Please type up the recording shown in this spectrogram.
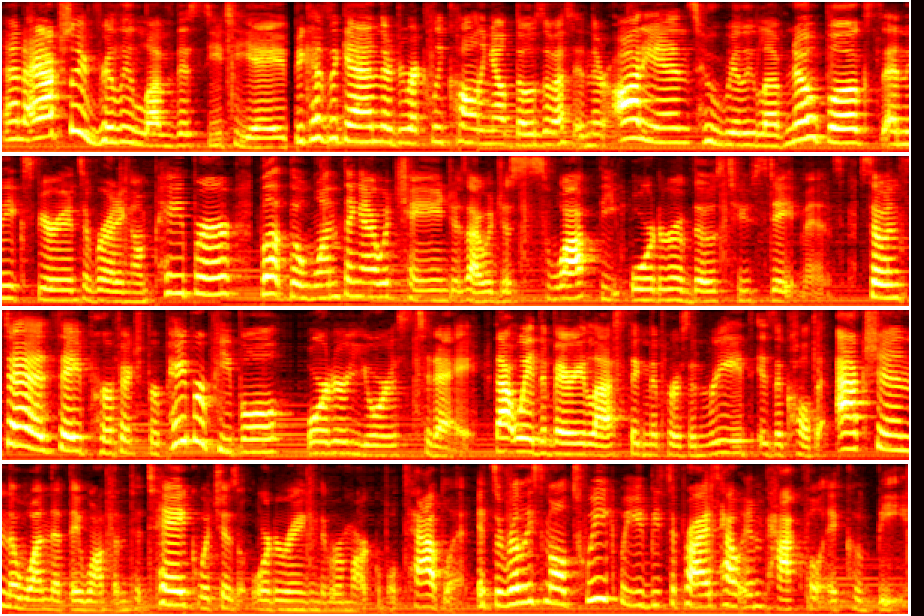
And I actually really love this CTA because again, they're directly calling out those of us in their audience who really love notebooks and the experience of writing on paper. But the one thing I would change is I would just swap the order of those two statements. So instead say perfect for paper people, order yours today. That way the very last thing the person reads is a call to action, the one that they want them to take, which is ordering the Remarkable tablet. It's a really small tweak, but you'd be surprised how impactful it could be.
